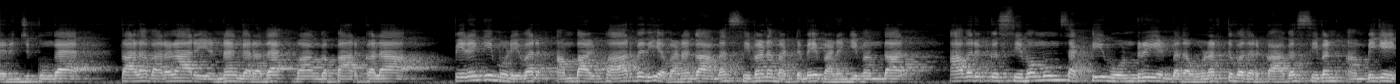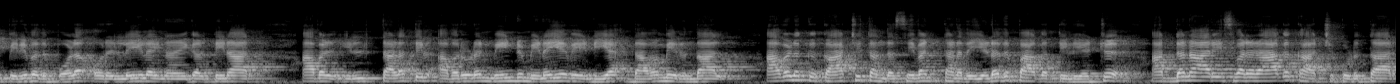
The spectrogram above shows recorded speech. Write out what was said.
தெரிஞ்சுக்குங்க. தல வரலாறு என்னங்கிறத வாங்க பார்க்கலாம். பிறங்கி முனிவர் அம்பாள் பார்வதியை வணங்காம சிவனை மட்டுமே வணங்கி வந்தார். அவருக்கு சிவமும் சக்தி ஒன்று என்பதை உணர்த்துவதற்காக சிவன் அம்பிகை பிரிவது போல ஒரு லீலை நிகழ்த்தினார். அவள் இத்தலத்தில் அவருடன் மீண்டும் இணைய வேண்டிய தவம் இருந்தால் அவளுக்கு காட்சி தந்த சிவன் தனது இடது பாகத்தில் ஏற்று அர்த்தநாரீஸ்வரராக காட்சி கொடுத்தார்.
